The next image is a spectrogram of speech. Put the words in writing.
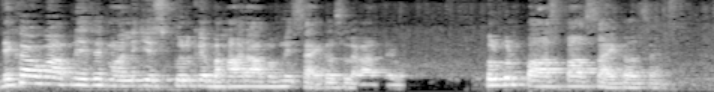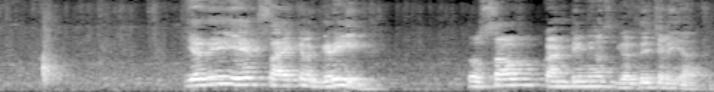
देखा होगा आपने जैसे मान लीजिए स्कूल के बाहर आप अपनी साइकिल्स लगाते हो। बिल्कुल पास पास साइकिल्स हैं। यदि एक साइकिल गिरी तो सब कंटिन्यूस गिरती चली जाती।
